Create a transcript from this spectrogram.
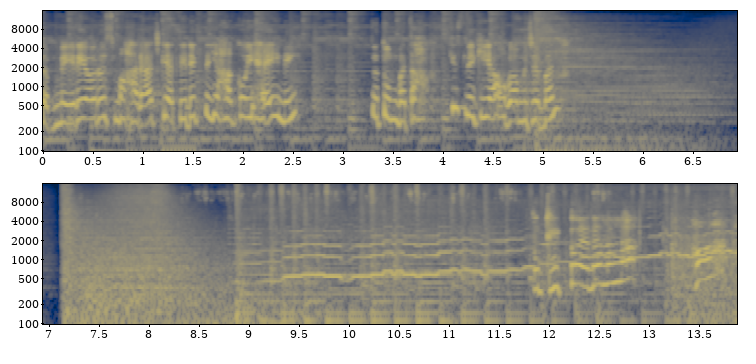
जब मेरे और उस महाराज के अतिरिक्त यहाँ कोई है ही नहीं तो तुम बताओ, किसने किया होगा मुझे बंद? तुम ठीक तो है ना, लल्ला? हाँ?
